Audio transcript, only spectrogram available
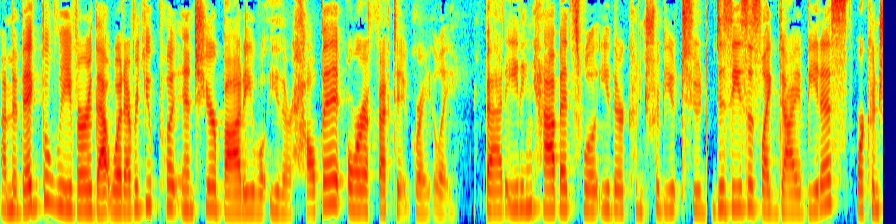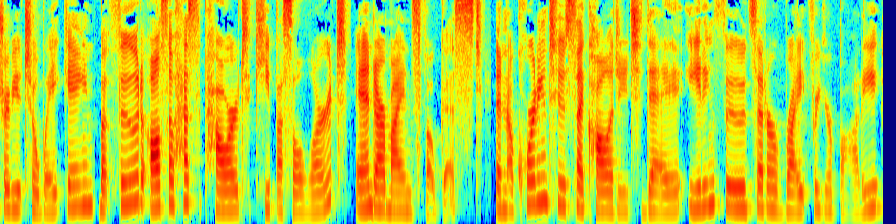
I'm a big believer that whatever you put into your body will either help it or affect it greatly. Bad eating habits will either contribute to diseases like diabetes or contribute to weight gain, but food also has the power to keep us alert and our minds focused. And according to Psychology Today, eating foods that are right for your body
